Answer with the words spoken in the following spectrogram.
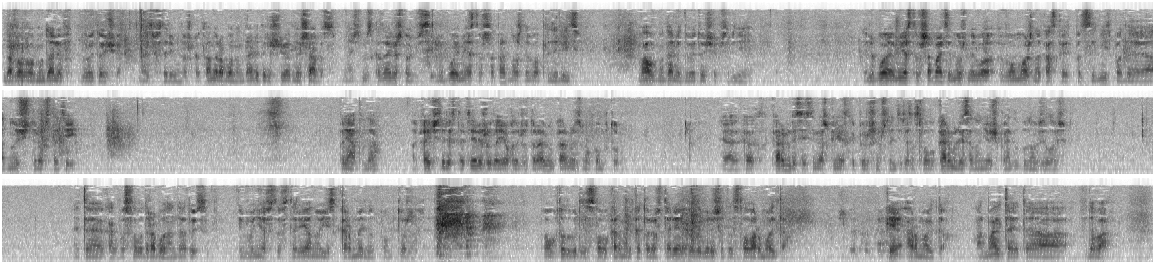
Давова Мудалев двоеточие. Давайте повторим немножко. Тан Рабона. Дали решет для Шабас. Значит, мы сказали, что любое место в Шаббат нужно его определить. Вав Мудалев двоеточие посередине. Любое место в Шаббате нужно его, его можно, как сказать, подсоединить под э, одну из четырех статей. Понятно, да? А какие четыре статьи решут Айохат, решут Рабим, Кармелис, Муком Птур. Э, как Кармелис есть немножко несколько пирушим, что интересно, слово Кармелис, оно не очень понятно, откуда оно взялось. Это как бы слово драбона, да, то есть его нет в Таре, оно есть кармель, но, по-моему, тоже. По-моему, кто-то говорит это слово кармель, которое в Таре, а кто-то говорит, что это слово армольта. К армольта. Армальта это вдова.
